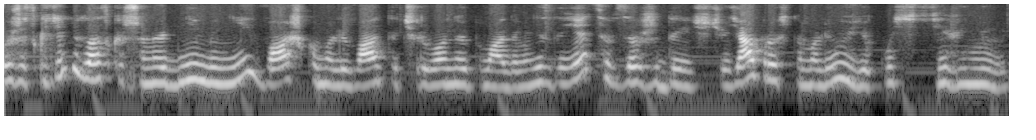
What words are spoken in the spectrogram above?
Боже, скажіть, будь ласка, що на одній мені важко малювати червоною помадою. Мені здається завжди, що я просто малюю якусь фігню.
